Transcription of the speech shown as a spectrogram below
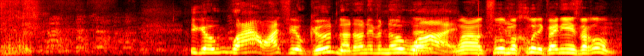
you go, wow, I feel good and I don't even know why. wauw, ik voel me goed. Ik weet niet eens waarom.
